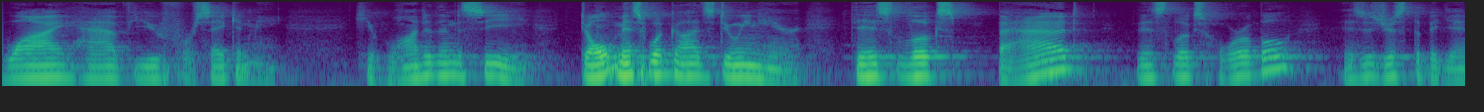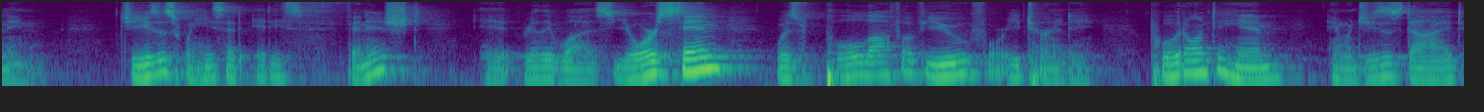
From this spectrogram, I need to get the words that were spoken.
why have you forsaken me? He wanted them to see, don't miss what God's doing here. This looks bad. This looks horrible. This is just the beginning. Jesus, when he said, It is finished, it really was. Your sin was pulled off of you for eternity put onto him, and when Jesus died,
